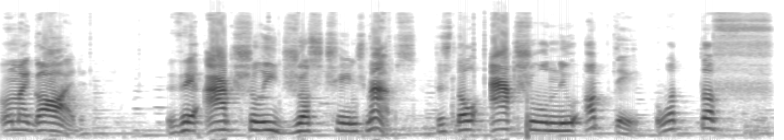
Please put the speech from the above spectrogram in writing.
Oh my god. They actually just changed maps. There's no actual new update. What the f...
